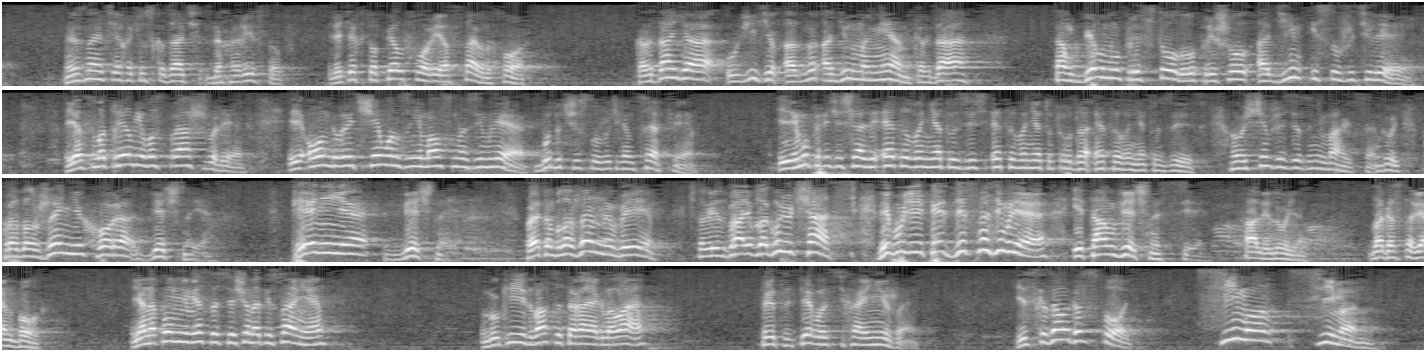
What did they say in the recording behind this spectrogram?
Но вы знаете, я хочу сказать для хористов, для тех, кто пел хор и оставил хор, когда я увидел одно, один момент, когда там к Белому престолу пришел один из служителей, я смотрел, его спрашивали, и он говорит, чем он занимался на земле, будучи служителем церкви. И ему перечисляли, этого нету здесь, этого нету труда, этого нету здесь. А чем же здесь занимаются? Он говорит, продолжение хора вечное, пение вечное. Поэтому блаженны вы, что вы избрали благую часть. Вы будете петь здесь на земле и там в вечности. Аллилуйя. Благословен Бог. Я напомню место Священного Писания, Луки 22 глава, 31 стиха и ниже. «И сказал Господь, Симон, Симон,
